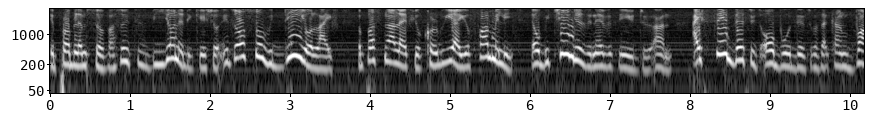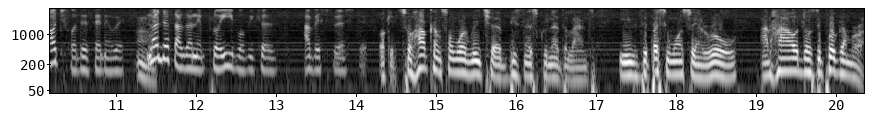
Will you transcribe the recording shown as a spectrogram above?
a problem solver. So it is beyond education. It's also within your life your personal life your career your family. There will be changes in everything you do. And i say this with all boldness because i can vouch for this anyway. Mm. Not just as an employee but because i've experienced it. Okay, so how can someone reach a Business School Netherlands if the person wants to enroll, and how does the program run?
